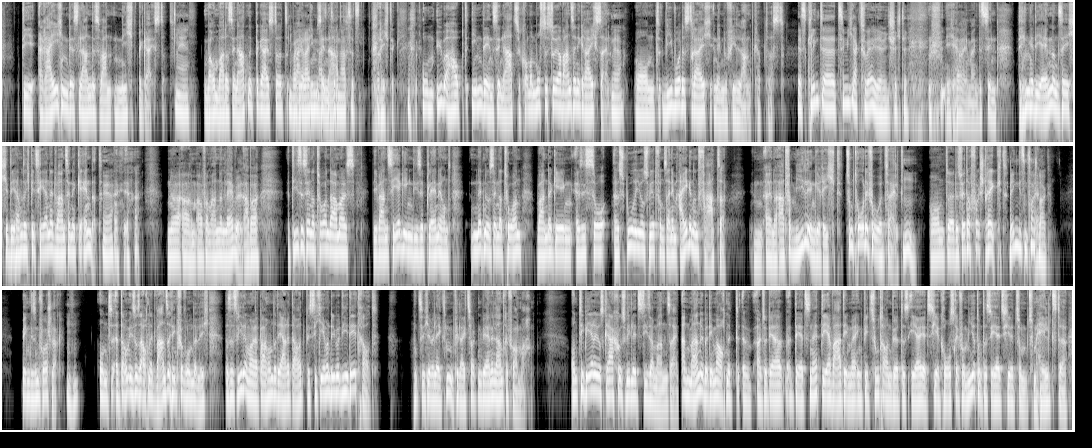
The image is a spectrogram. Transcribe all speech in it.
die Reichen des Landes waren nicht begeistert. Nee. Warum war der Senat nicht begeistert? Weil, Weil die Reichen im Senat, im Senat sitzen. Richtig. Um überhaupt in den Senat zu kommen, musstest du ja wahnsinnig reich sein. Ja. Und wie wurdest reich? Indem du viel Land gehabt hast. Das klingt äh, ziemlich aktuell, die Geschichte. ja, ich meine, das sind Dinge, die ändern sich, die haben sich bisher nicht wahnsinnig geändert. Ja. ja. Nur ähm, auf einem anderen Level. Aber diese Senatoren damals, die waren sehr gegen diese Pläne und nicht nur Senatoren waren dagegen. Es ist so, äh, Spurius wird von seinem eigenen Vater in einer Art Familiengericht zum Tode verurteilt. Hm. Und äh, das wird auch vollstreckt. Wegen diesem Vorschlag. Ja. Wegen diesem Vorschlag. Mhm. Und äh, darum ist es auch nicht wahnsinnig verwunderlich, dass es wieder mal ein paar hundert Jahre dauert, bis sich jemand über die Idee traut und sich überlegt, hm, vielleicht sollten wir eine Landreform machen. Und Tiberius Gracchus will jetzt dieser Mann sein. Ein Mann, über den man auch nicht, äh, also der, der jetzt nicht der war, dem man irgendwie zutrauen wird, dass er jetzt hier groß reformiert und dass er jetzt hier zum, zum Held der,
